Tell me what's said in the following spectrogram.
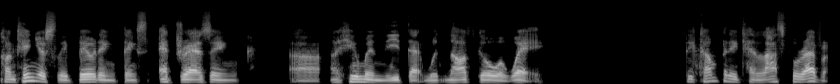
continuously building things addressing uh, a human need that would not go away, the company can last forever.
